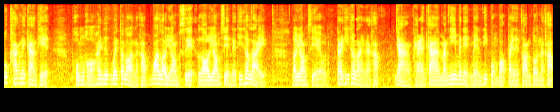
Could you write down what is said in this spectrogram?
ทุกๆ ครั้งในการเทรดผมขอให้นึกไว้ตลอดนะครับ ว่าเรายอมเสียเรายอมเสี่ยงได้ที่เท่าไหร่ เรายอมเสียได้ที่เท่าไหร่นะครับ อย่างแผนการ Money Management ที่ผมบอกไปในตอนต้นนะครับ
